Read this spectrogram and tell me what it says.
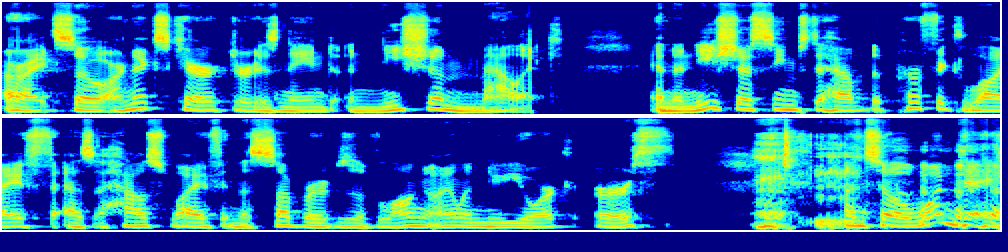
All right. So our next character is named Anisha Malik. And Anisha seems to have the perfect life as a housewife in the suburbs of Long Island, New York, Earth. Until one day,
